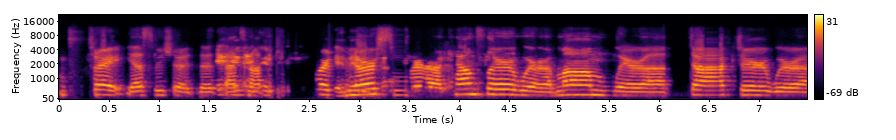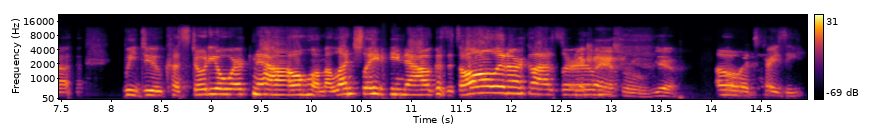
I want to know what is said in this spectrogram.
That's right. Yes, we should. That, that's and, not the case. We're a nurse, we're a counselor, we're a mom, we're a doctor. We're a we do custodial work now. I'm a lunch lady now because it's all in our classroom. In classroom, yeah. Oh, it's crazy.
